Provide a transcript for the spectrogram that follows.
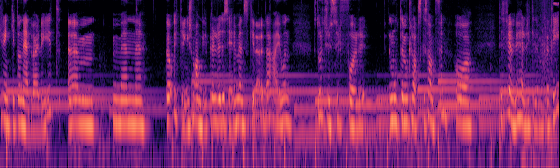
krenket og nedverdiget. Um, men eh, ytringer som angriper eller reduserer menneskeverdet, er jo en stor trussel for, mot demokratiske samfunn. Og det fremmer jo heller ikke demokrati.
